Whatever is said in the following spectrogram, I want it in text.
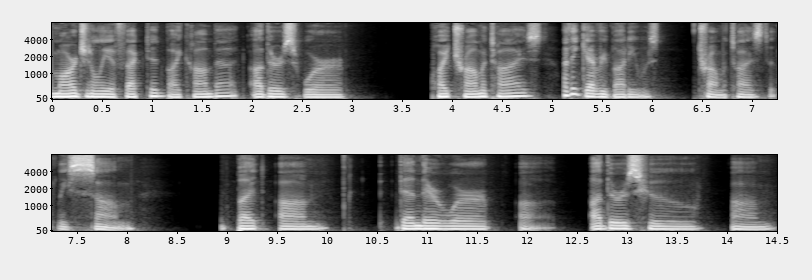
marginally affected by combat. Others were quite traumatized. I think everybody was traumatized, at least some. But um, then there were uh, others who um,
